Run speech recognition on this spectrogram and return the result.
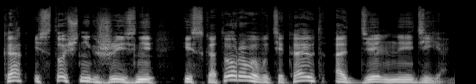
как источник жизни, из которого вытекают отдельные деяния.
